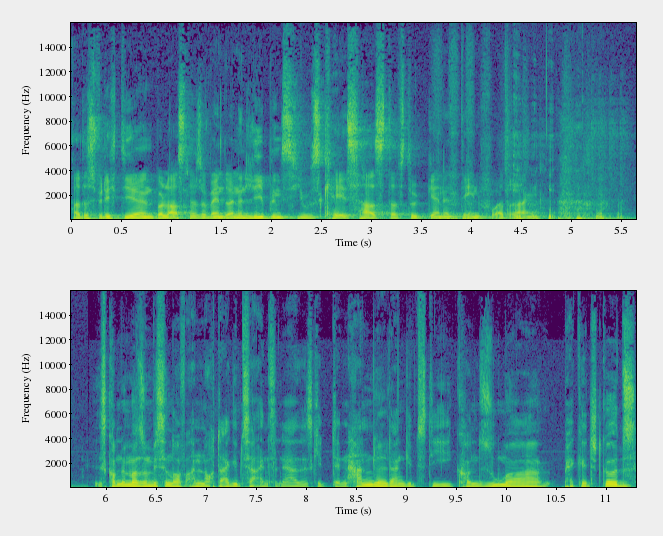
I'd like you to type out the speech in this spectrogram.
Ah, das würde ich dir überlassen. Also wenn du einen Lieblings-Use-Case hast, darfst du gerne den vortragen. es kommt immer so ein bisschen drauf an, auch da gibt es ja einzelne. Also es gibt den Handel, dann gibt es die Consumer Packaged Goods,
